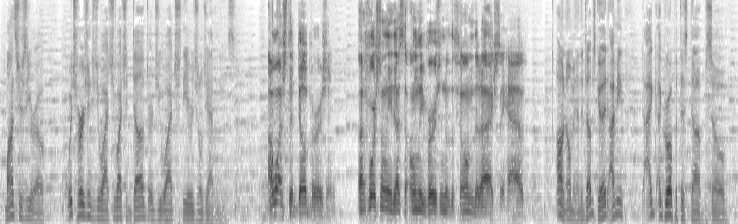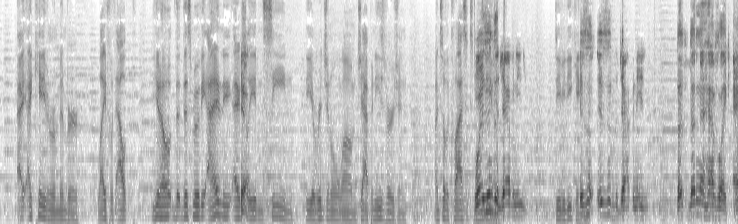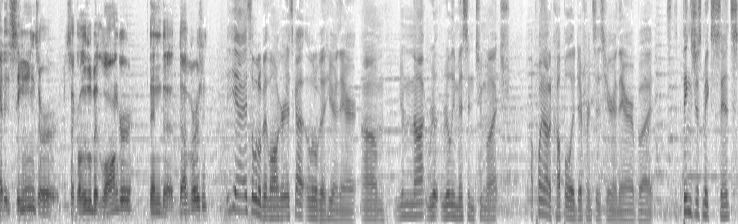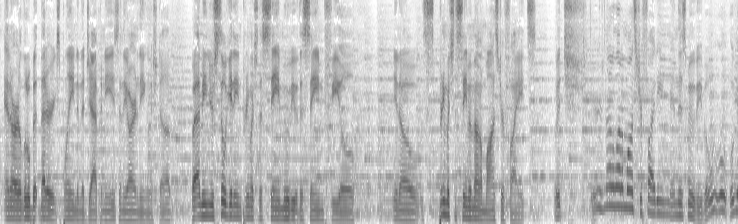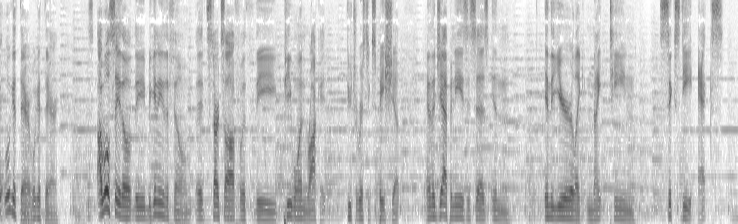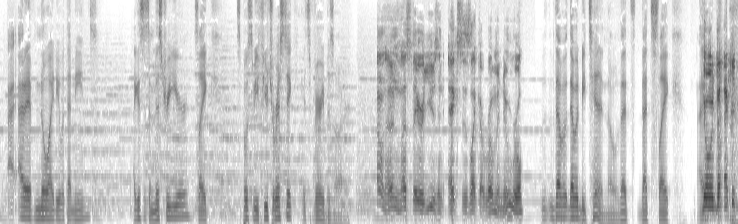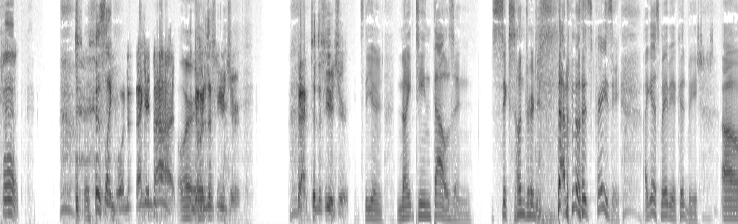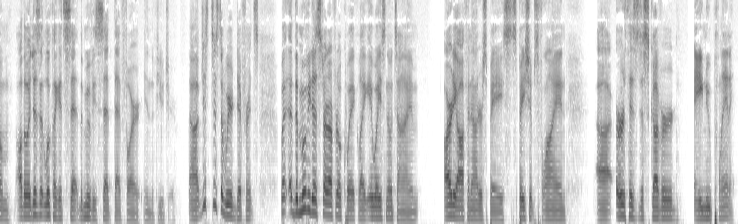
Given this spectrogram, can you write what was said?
Monster Zero. Which version did you watch? Did you watch it dubbed, or did you watch the original Japanese? I watched the dub version. Unfortunately, that's the only version of the film that I actually have. Oh no, man, the dub's good. I mean, I, I grew up with this dub, so I, I can't even remember life without you know th- this movie. I haven't actually even seen the original um, Japanese version until the classics. Well, isn't the Japanese DVD came? isn't isn't the Japanese doesn't it have like added scenes or it's like a little bit longer than the dub version? Yeah, it's a little bit longer. It's got a little bit here and there. Um, you're not re- really missing too much. I'll point out a couple of differences here and there, but things just make sense and are a little bit better explained in the Japanese than they are in the English dub. But I mean, you're still getting pretty much the same movie with the same feel. You know, pretty much the same amount of monster fights. Which there's not a lot of monster fighting in this movie, but we'll, we'll, we'll get we'll get there. We'll get there. I will say though, the beginning of the film it starts off with the P1 rocket, futuristic spaceship, and the Japanese it says in in the year like 1960x. I, I have no idea what that means. I guess it's a mystery year. It's like it's supposed to be futuristic. It's very bizarre. I don't know unless they were using X as like a Roman numeral. That would that would be ten though. That's that's like I- Going back in time. it's like going back in time. Or- go to the future. Back to the future. It's the year 19,600. I don't know. That's crazy. I guess maybe it could be. Um, although it doesn't look like it's set, the movie's set that far in the future. Uh, just, just a weird difference. But uh, the movie does start off real quick. Like, it wastes no time. Already off in outer space, spaceships flying. Uh, Earth has discovered a new planet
